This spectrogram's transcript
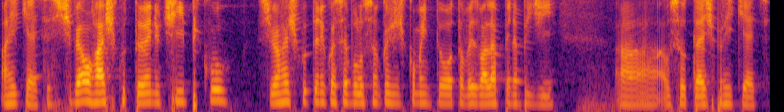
a riqueza. Se tiver o rash cutâneo típico, se tiver o com essa evolução que a gente comentou, talvez valha a pena pedir o seu teste para riqueza.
